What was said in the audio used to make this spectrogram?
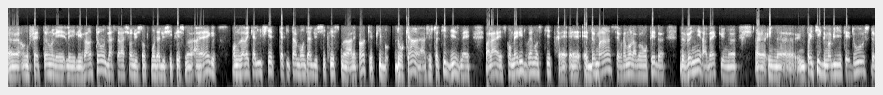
euh, en fêtant les, les, les 20 ans de l'installation du Centre mondial du cyclisme à Aigle. On nous avait qualifié de capitale mondiale du cyclisme à l'époque, et puis d'aucuns, à juste titre, disent mais voilà, est-ce qu'on mérite vraiment ce titre? Et, et, demain, c'est vraiment la volonté de, de venir avec une, euh, une, une, politique de mobilité douce, de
